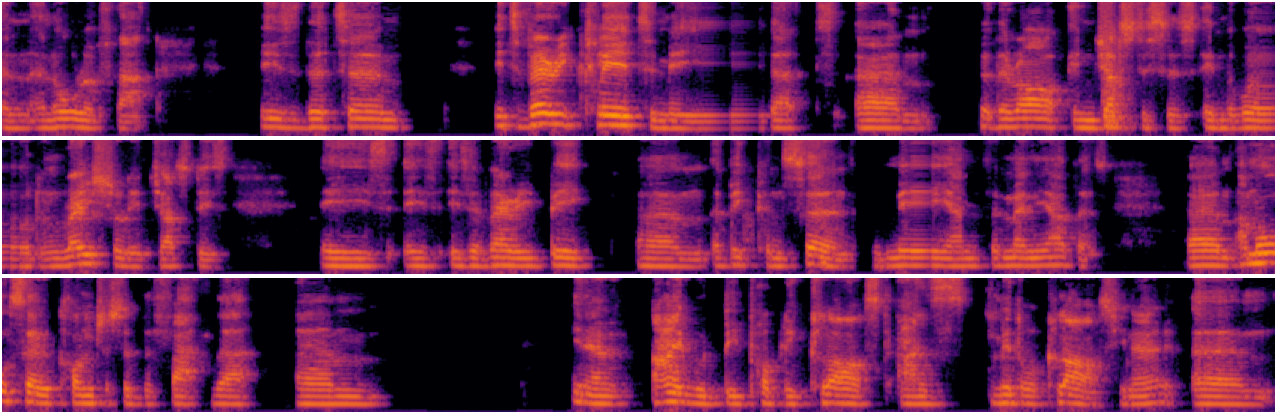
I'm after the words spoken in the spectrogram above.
and, and all of that is that um, it's very clear to me that um, that there are injustices in the world and racial injustice is is, is a very big um, a big concern for me and for many others. Um, I'm also conscious of the fact that um, you know I would be probably classed as middle class. You know, um,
